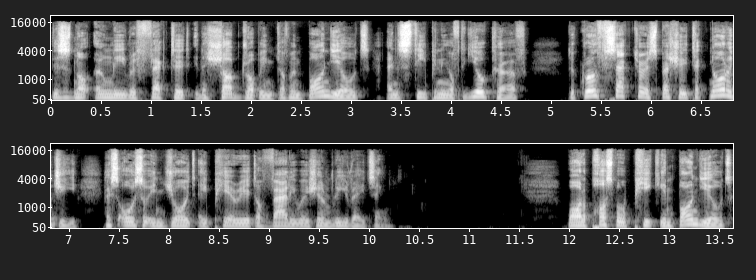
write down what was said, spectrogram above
This is not only reflected in a sharp drop in government bond yields and steepening of the yield curve, the growth sector, especially technology, has also enjoyed a period of valuation re rating. While a possible peak in bond yields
